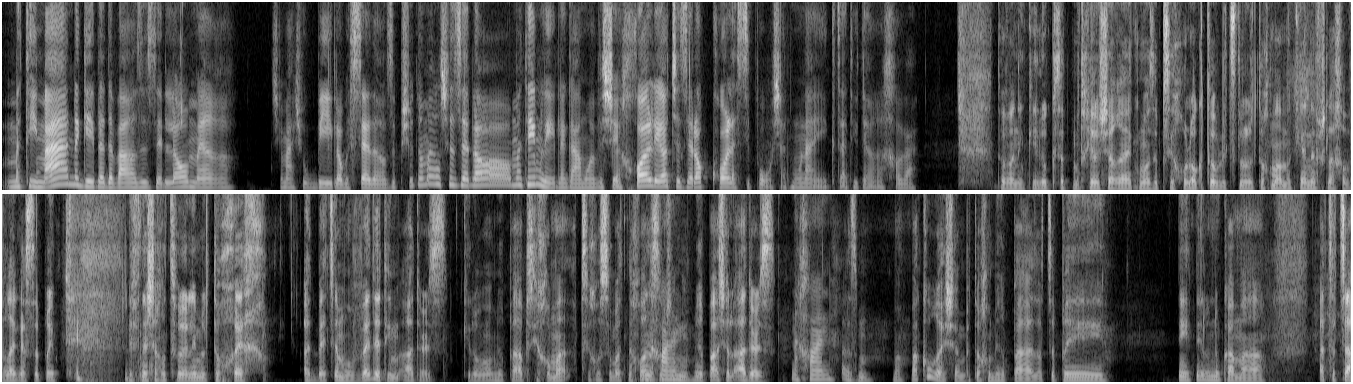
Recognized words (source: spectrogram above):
מתאימה נגיד לדבר הזה, זה לא אומר שמשהו בי לא בסדר, זה פשוט אומר שזה לא מתאים לי לגמרי, ושיכול להיות שזה לא כל הסיפור, שהתמונה היא קצת יותר רחבה. טוב אני כאילו קצת מתחיל ישר אה, כמו איזה פסיכולוג טוב לצלול לתוך מעמקי הנפש שלך אבל רגע ספרי לפני שאנחנו צוללים לתוכך את בעצם עובדת עם others כאילו מרפאה פסיכומה- פסיכוסומט נכון? נכון. מרפאה של others נכון. אז מה, מה קורה שם בתוך המרפאה הזאת ספרי תני תני לנו כמה הצצה.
